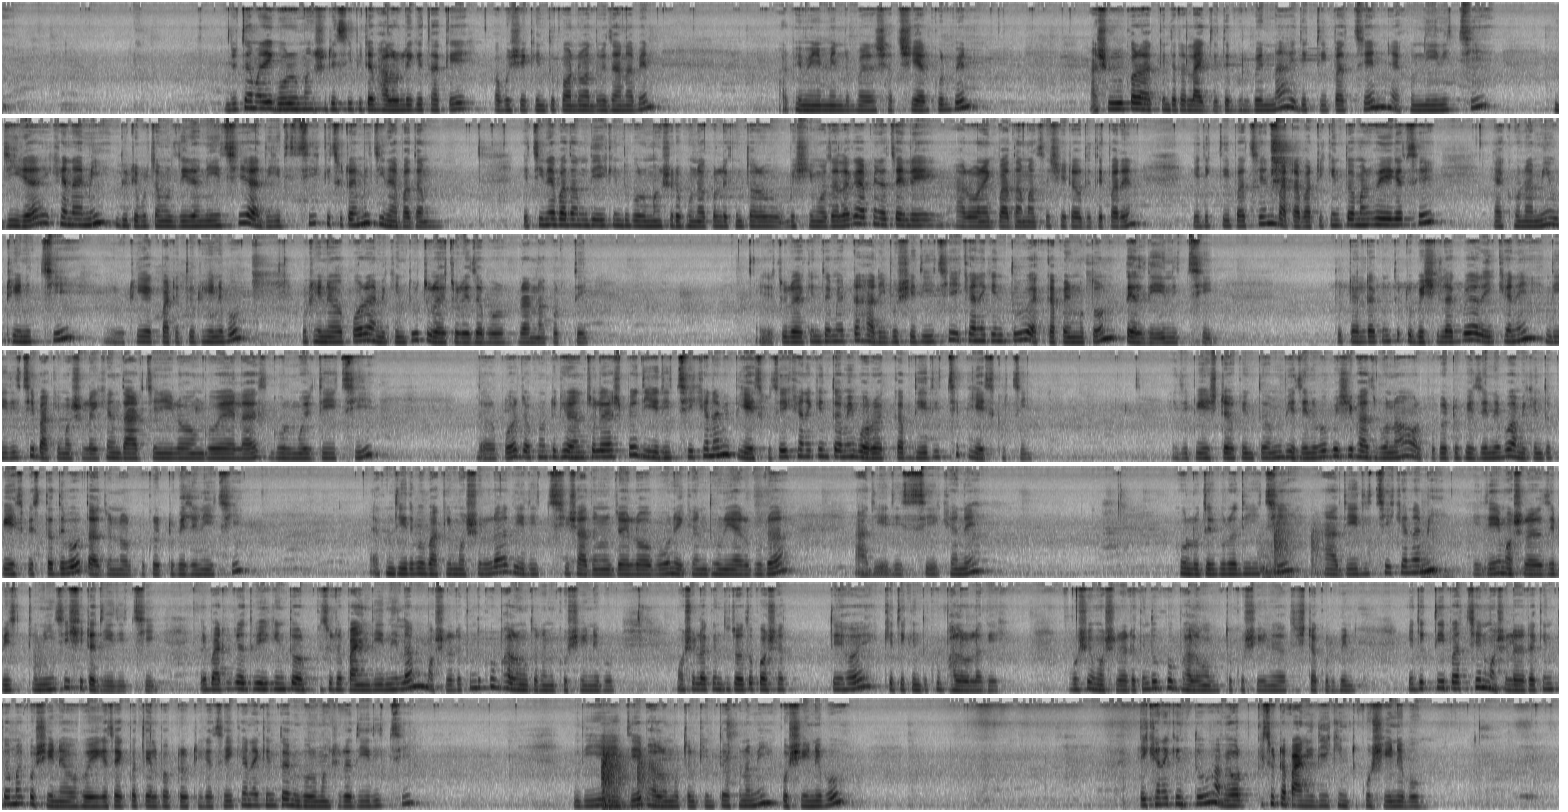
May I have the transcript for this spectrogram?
যদি আমার এই গরুর মাংস রেসিপিটা ভালো লেগে থাকে, অবশ্যই কিন্তু কমেন্টের মাধ্যমে জানাবেন। আর ফ্যামিলি মেম্বারের সাথে শেয়ার করবেন। আর শুরু করার কিন্তু একটা লাইক দিতে ভুলবেন না, এই দেখতেই পাচ্ছেন। এখন নিয়ে নিচ্ছি জিরা। এখানে আমি দুই টেবিল চামচ জিরা নিয়েছি আর দিয়ে দিচ্ছি কিছুটা আমি বাদাম। এই চিনে বাদাম দিয়ে কিন্তু গরু মাংসটা ভুনা করলে কিন্তু আরও বেশি মজা লাগে। আপনারা চাইলে আরও অনেক বাদাম আছে সেটাও দিতে পারেন। এই দেখতেই পাচ্ছেন, বাটাবাটি কিন্তু আমার হয়ে গেছে। এখন আমি উঠিয়ে নিচ্ছি। উঠিয়ে এক বাটিতে উঠিয়ে নেব। উঠিয়ে নেওয়ার পর আমি কিন্তু চুলায় চলে যাব রান্না করতে। এই যে চুলায় কিন্তু আমি একটা হাঁড়ি বসিয়ে দিয়েছি। এখানে কিন্তু এক কাপের মতন তেল দিয়ে নিচ্ছি। তো তেলটা কিন্তু একটু বেশি লাগবে। আর এইখানে দিয়ে দিচ্ছি বাকি মশলা। এখানে দারচিনি, লবঙ্গ, এলাচ, গোলমরিচ দিয়েছি। দেওয়ার পর যখন একটু ঘেরান চলে আসবে, দিয়ে দিচ্ছি। এখানে আমি পেঁয়াজ কুচি। এখানে কিন্তু আমি বড় এক কাপ দিয়ে দিচ্ছি পেঁয়াজ কুচি। এই যে পেঁয়াজটাও কিন্তু আমি ভেজে নেব। বেশি ভাজবো না, অল্প করে একটু ভেজে নেব। আমি কিন্তু পেঁয়াজ পেস্তা দেবো, তার জন্য অল্প করে একটু ভেজে নিয়েছি। এখন দিয়ে দেবো বাকি মশলা। দিয়ে দিচ্ছি স্বাদ অনুযায়ী লবণ, এখানে ধনিয়ার গুঁড়া। আর দিয়ে দিচ্ছি এখানে হলুদের গুঁড়ো দিয়েছি। আর দিয়ে দিচ্ছি এখানে আমি এই যে মশলাটা যে বেশি নিয়েছি, সেটা দিয়ে দিচ্ছি। এই বাটিটা ধুয়ে কিন্তু অল্প কিছুটা পানি দিয়ে নিলাম। মশলাটা কিন্তু খুব ভালো মতন আমি কষিয়ে নেব। মশলা কিন্তু যত কষাতে হয়, খেতে কিন্তু খুব ভালো লাগে। অবশ্যই মশলাটা কিন্তু খুব ভালো মতো কষিয়ে নেওয়ার চেষ্টা করবেন। এই দেখতেই পাচ্ছেন, মশলাটা কিন্তু আমার কষিয়ে নেওয়া হয়ে গেছে। একবার তেল ভাবটাও ঠিক আছে। এখানে কিন্তু আমি গরু মাংসটা দিয়ে দিচ্ছি। দিয়ে এই যে ভালো মতন কিন্তু এখন আমি কষিয়ে নেব। এখানে কিন্তু আমি অল্প কিছুটা পানি দিয়ে কিন্তু কষিয়ে নেব।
